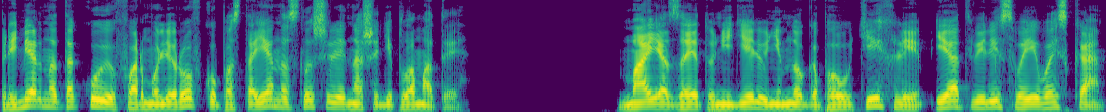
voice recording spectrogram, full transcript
Примерно такую формулировку постоянно слышали наши дипломаты. Майя за эту неделю немного поутихли и отвели свои войска,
